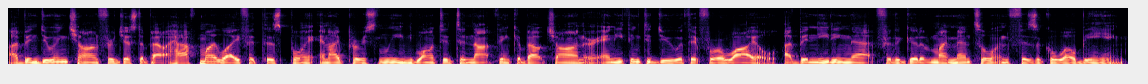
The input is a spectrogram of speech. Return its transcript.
I've been doing CHON for just about half my life at this point, and I personally wanted to not think about CHON or anything to do with it for a while. I've been needing that for the good of my mental and physical well being.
